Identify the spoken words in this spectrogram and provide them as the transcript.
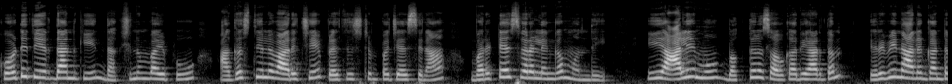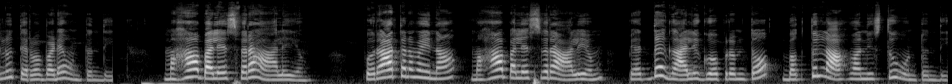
కోటి తీర్థానికి దక్షిణం వైపు అగస్త్యుల వారిచే ప్రతిష్ఠింపజేసిన వరటేశ్వరలింగం ఉంది. ఈ ఆలయము భక్తుల సౌకర్యార్థం ఇరవై నాలుగు గంటలు తెరవబడే ఉంటుంది. మహాబలేశ్వర ఆలయం. పురాతనమైన మహాబలేశ్వర ఆలయం పెద్ద గాలి గోపురంతో భక్తులను ఆహ్వానిస్తూ ఉంటుంది.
